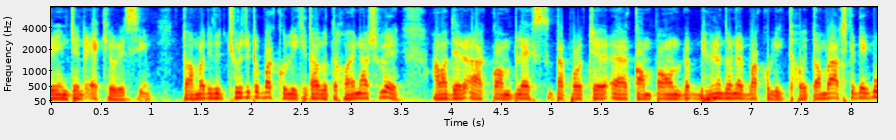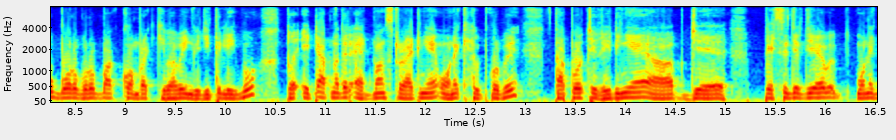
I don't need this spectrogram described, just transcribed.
রেঞ্জ অ্যান্ড অ্যাকিউরেসি তো আমরা যদি ছোটো ছোটো বাক্য লিখি, তাহলে তো হয় না আসলে? আমাদের কমপ্লেক্স তারপর হচ্ছে কম্পাউন্ড বিভিন্ন ধরনের বাক্য লিখতে হয়। তো আমরা আজকে দেখব বড় বড় বাক্য আমরা কীভাবে ইংরেজিতে লিখব। তো এটা আপনাদের অ্যাডভান্সড রাইটিংয়ে অনেক হেল্প করবে। তারপর হচ্ছে রিডিংয়ে যে প্যাসেজের যে অনেক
